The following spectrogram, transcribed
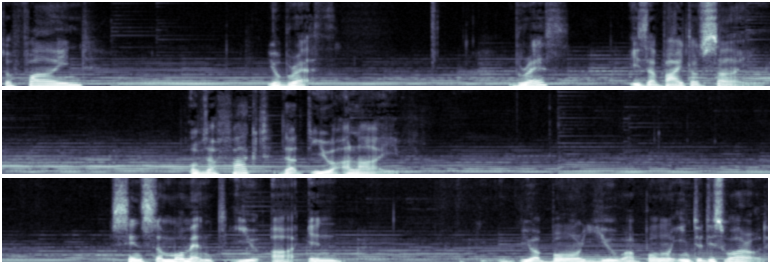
So find your breath. Breath is a vital sign of the fact that you are alive. Since the moment you are in you are born you are born into this world.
